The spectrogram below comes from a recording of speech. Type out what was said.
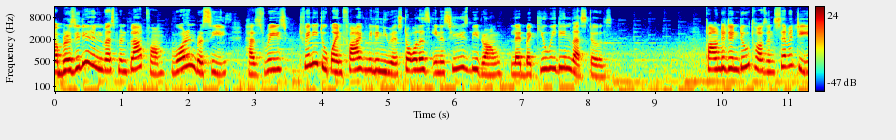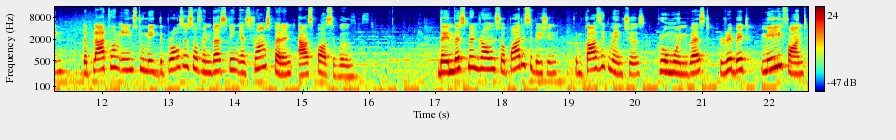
A Brazilian investment platform, Warren Brasil, has raised 22.5 million US dollars in a Series B round led by QED investors. Founded in 2017, the platform aims to make the process of investing as transparent as possible. The investment rounds saw participation from Kaszek Ventures, Chromo Invest, Ribbit, MELI Fund,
